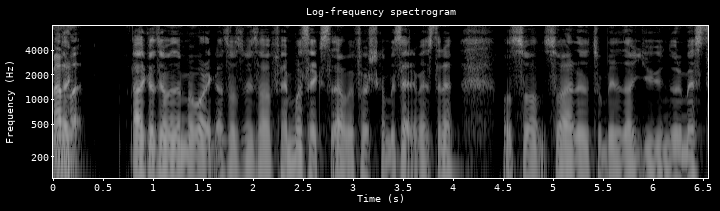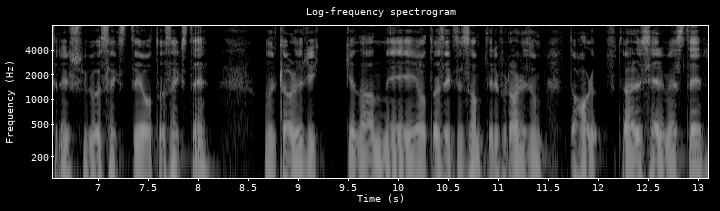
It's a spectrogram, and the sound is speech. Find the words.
men det- Ja, jeg kan si om det med Vålerenga, sånn som vi sa 65, da vi først kan bli seriemestere. Og så, så, er det, så blir det da juniormestere i 67-68. Og så klarer du å rykke da ned i 68 samtidig, for da, liksom, da, har du, da er du seriemester,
